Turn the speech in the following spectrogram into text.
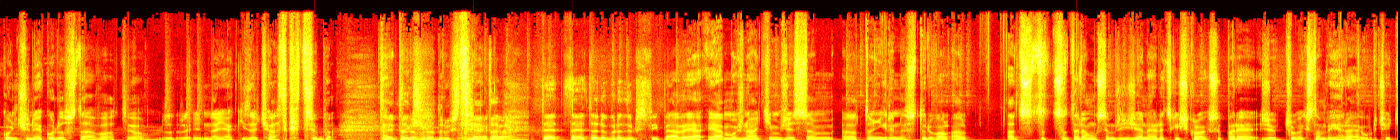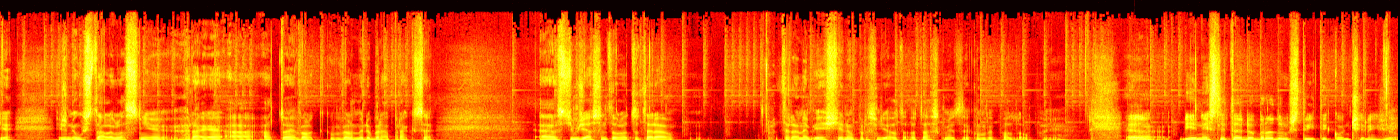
končin jako dostávat, jo, na nějaký začátky třeba. To je to Takže, dobrodružství, to je to, jako? To, je, to je to dobrodružství. Právě já, já možná tím, že jsem eh, to nikdy nestudoval a a co, co teda musím říct, že na hereckých školách super je, že člověk se tam vyhraje určitě, že neustále vlastně hraje a, a to je velk, velmi dobrá praxe. Eh, s tím, že já jsem tohle to teda Teda ne, ještě jednou, prosím tě, otázku mě to takom vypadlo úplně. E, jen jestli to je dobrodružství, ty končiny, že jo?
